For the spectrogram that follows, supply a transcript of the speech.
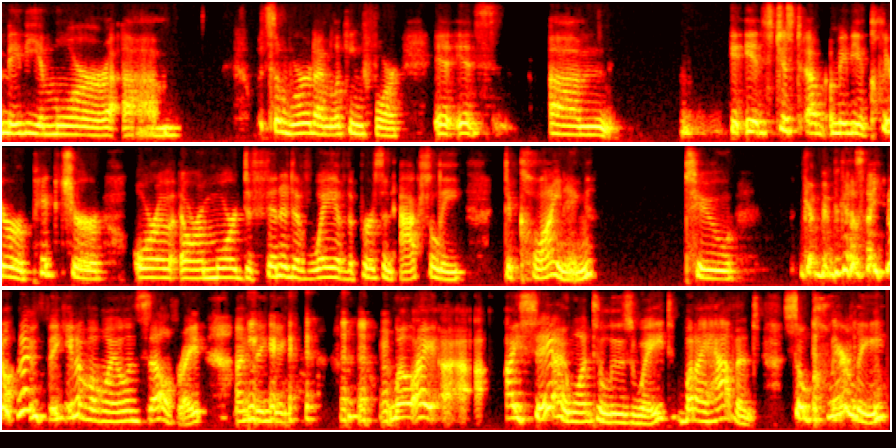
maybe a more um, what's the word i'm looking for it, it's um, it, it's just a, maybe a clearer picture or a, or a more definitive way of the person actually declining to because you know what I'm thinking about my own self, right? I'm thinking, well, I, I I say I want to lose weight, but I haven't. So clearly,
